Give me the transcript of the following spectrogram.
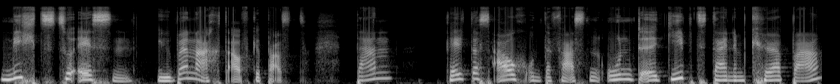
nichts zu essen, über Nacht aufgepasst, dann fällt das auch unter Fasten und äh, gibt deinem Körper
